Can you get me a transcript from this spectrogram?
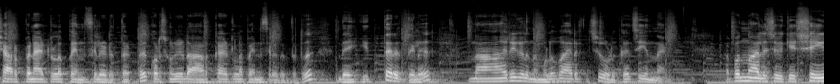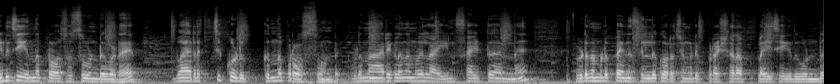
ഷാർപ്പനായിട്ടുള്ള പെൻസിൽ എടുത്തിട്ട് കുറച്ചും കൂടി ഡാർക്കായിട്ടുള്ള പെൻസിൽ എടുത്തിട്ട് ദേ ഇത്തരത്തിൽ നാരുകൾ നമ്മൾ വരച്ചു കൊടുക്കുക ചെയ്യുന്നത് അപ്പോൾ ഒന്ന് ആലോചിച്ച് നോക്കിയാൽ ഷെയ്ഡ് ചെയ്യുന്ന പ്രോസസ്സും ഉണ്ട് ഇവിടെ. വരച്ച് കൊടുക്കുന്ന പ്രോസസ്സും ഉണ്ട്. ഇവിടെ നാരുകൾ നമ്മൾ ലൈൻസ് ആയിട്ട് തന്നെ ഇവിടെ നമ്മൾ പെൻസിലിൽ കുറച്ചും കൂടി പ്രഷർ അപ്ലൈ ചെയ്തുകൊണ്ട്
